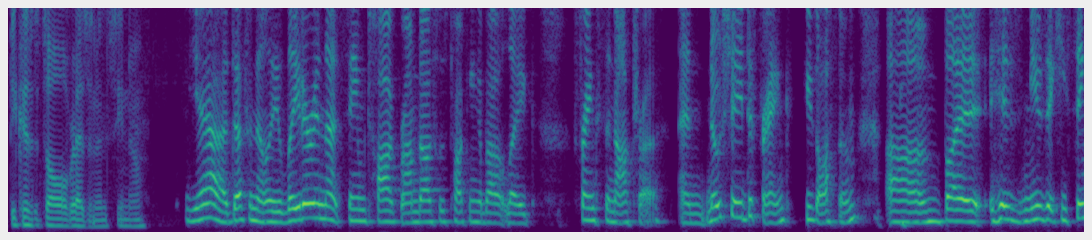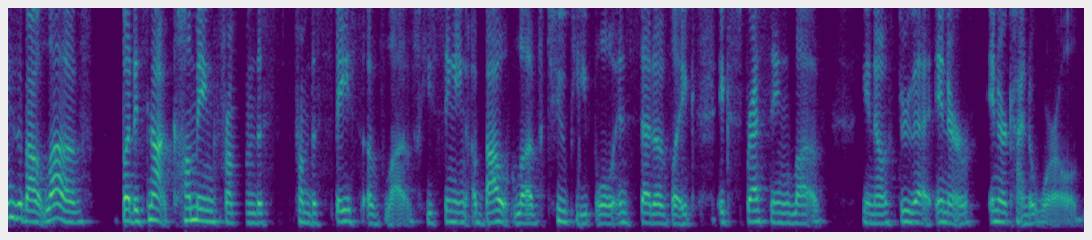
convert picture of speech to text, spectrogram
because it's all resonance you know? Yeah definitely. Later in that same talk Ram Dass was talking about like frank sinatra. And no shade to frank he's awesome. Um, but his music he sings about love but it's not coming from this from the space of love. He's singing about love to people instead of like expressing love you know through that inner inner kind of world.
